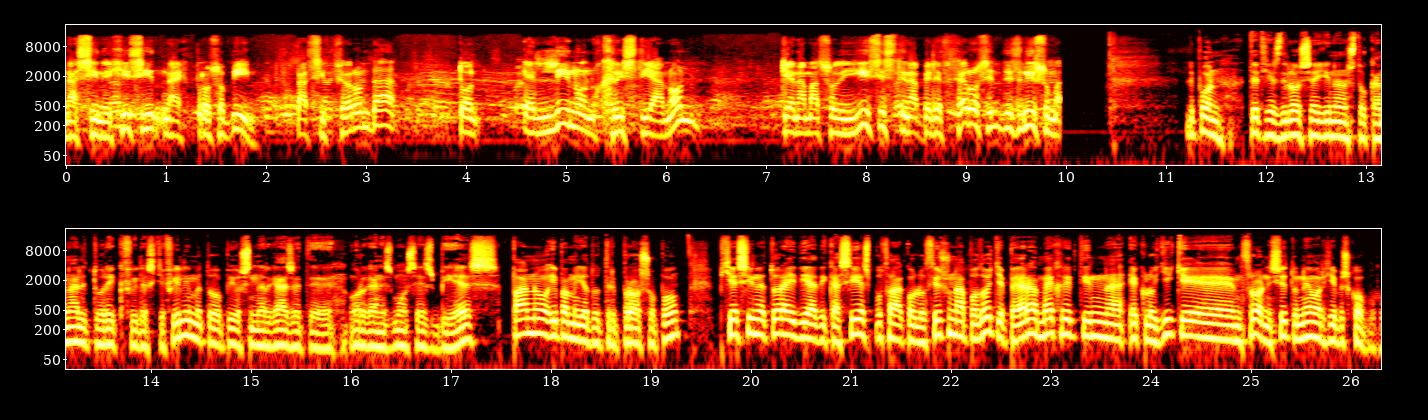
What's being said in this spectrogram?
να συνεχίσει να εκπροσωπεί τα συμφέροντα των Ελλήνων χριστιανών και να μας οδηγήσει στην απελευθέρωση της νήσου μας. Λοιπόν, τέτοιες δηλώσεις έγιναν στο κανάλι του ΡΙΚ φίλες και φίλοι με το οποίο συνεργάζεται ο οργανισμός SBS. Πάνω είπαμε για το τριπρόσωπο. Ποιες είναι τώρα οι διαδικασίες που θα ακολουθήσουν από εδώ και πέρα μέχρι την εκλογή και ενθρόνηση του νέου Αρχιεπισκόπου;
